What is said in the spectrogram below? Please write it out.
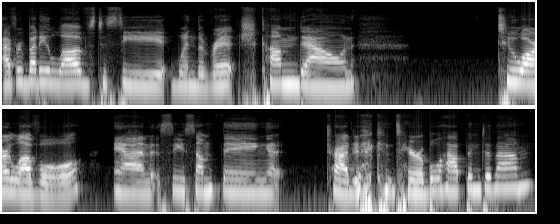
everybody loves to see when the rich come down to our level and see something tragic and terrible happen to them.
